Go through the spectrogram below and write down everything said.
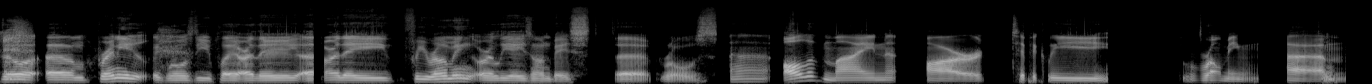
So, um, for any like roles do you play, are they uh, are they free roaming or liaison based uh roles? Uh, all of mine are typically roaming. Um,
